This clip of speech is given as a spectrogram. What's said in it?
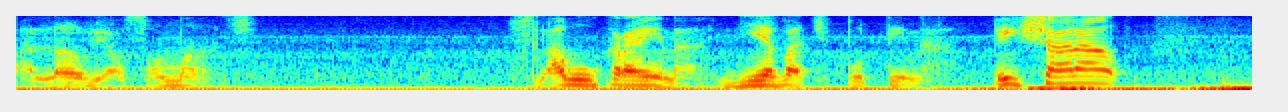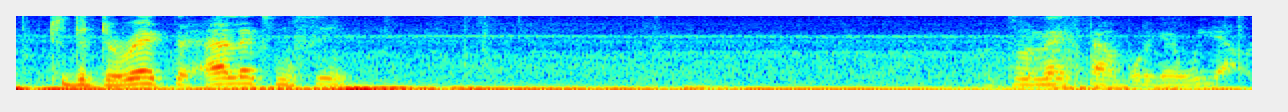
I love y'all so much. Slava Ukraina. Yevach Putina. Big shout out to the director, Alex Musin. Until next time, Buddha Gang, we out.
